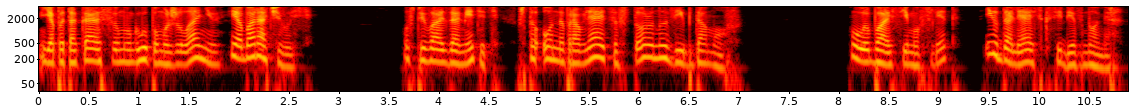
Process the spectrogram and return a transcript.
Я потакаю своему глупому желанию и оборачиваюсь. Успеваю заметить, что он направляется в сторону вип-домов. Улыбаюсь ему вслед и удаляюсь к себе в номер.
